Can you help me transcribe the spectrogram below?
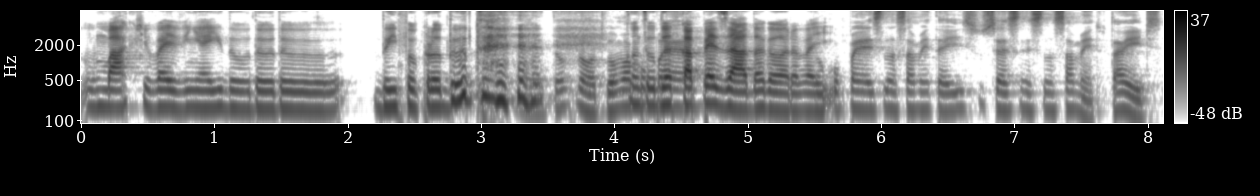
O marketing vai vir aí do, do, do, do infoproduto. Então pronto, vamos O conteúdo vai ficar pesado agora, vai. Vamos acompanhar esse lançamento aí, sucesso nesse lançamento, tá, Iris?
